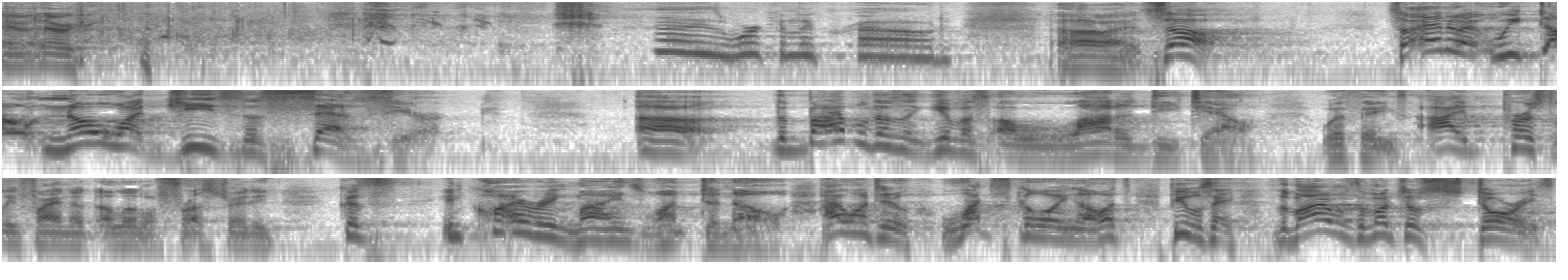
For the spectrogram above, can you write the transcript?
amen. He's working the crowd. All right. So, so anyway, we don't know what Jesus says here. Uh, the Bible doesn't give us a lot of detail. With things. I personally find it a little frustrating because inquiring minds want to know. I want to know what's going on. What's, people say the Bible's a bunch of stories.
